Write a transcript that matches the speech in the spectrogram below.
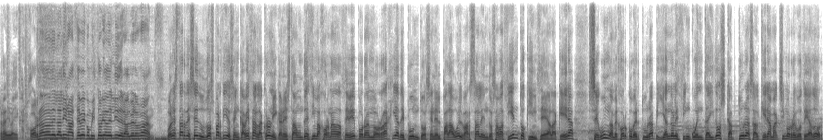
Radio Vallecano. Jornada de la Liga ACB con victoria del líder Albert Ranz. Buenas tardes, Edu. Dos partidos encabezan la crónica en esta undécima jornada ACB por hemorragia de puntos. En el Palau, el Barça le endosaba 115 a la que era segunda mejor cobertura, pillándole 52 capturas al que era máximo reboteador.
